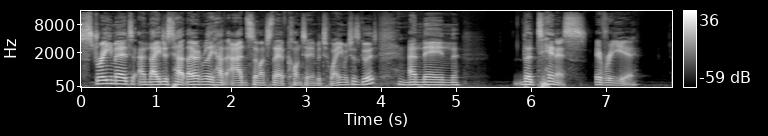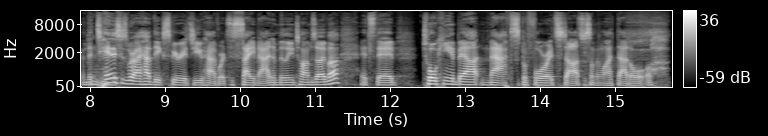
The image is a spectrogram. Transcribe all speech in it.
Stream It, and they just have they don't really have ads so much as they have content in between, which is good. Mm-hmm. And then the tennis every year. And the mm-hmm. tennis is where I have the experience you have, where it's the same ad a million times over. It's there talking about MAFS before it starts or something like that, or oh,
